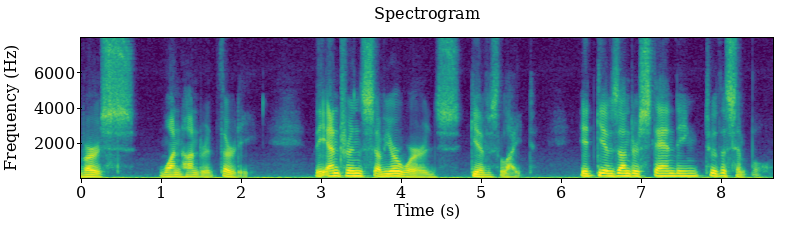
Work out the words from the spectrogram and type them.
verse 130 The entrance of your words gives light, it gives understanding to the simple.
